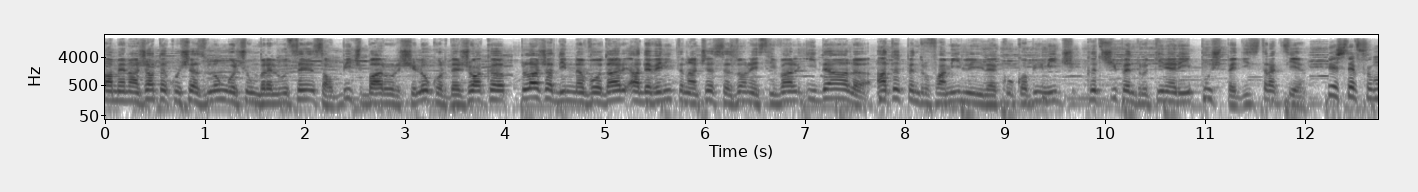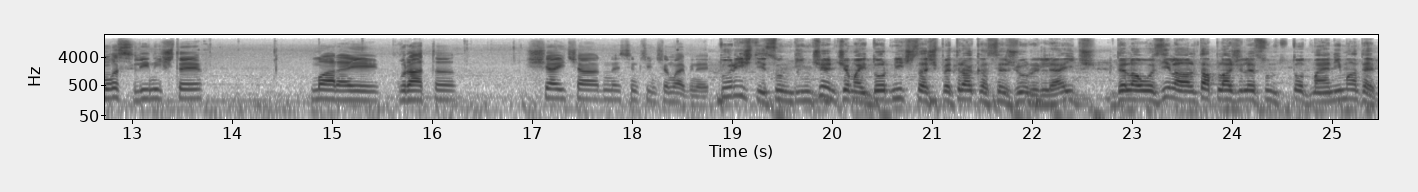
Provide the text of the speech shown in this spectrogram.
Amenajată cu șezlonguri și umbreluțe sau beach baruri și locuri de joacă, plaja din Năvodari a devenit în acest sezon estival ideală, atât pentru familiile cu copii mici, cât și pentru tinerii puși pe distracție. Este frumos, liniște, marea e curată, și aici ne simțim cel mai bine. Turiștii sunt din ce în ce mai dornici să-și petreacă sejurile aici. De la o zi la alta, plajele sunt tot mai animate,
